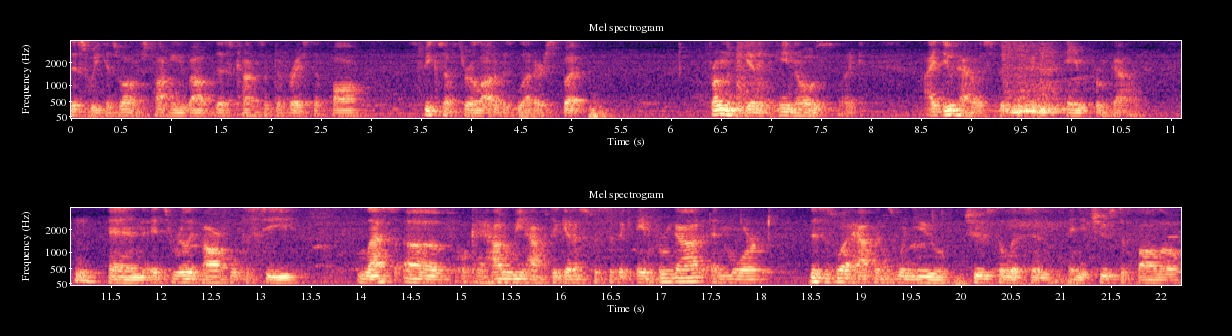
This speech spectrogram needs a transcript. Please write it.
this week as well, just talking about this concept of race that Paul speaks of through a lot of his letters. But from the beginning, he knows, like, I do have a specific aim from God. Hmm. And it's really powerful to see less of, okay, how do we have to get a specific aim from God, and more, this is what happens when you choose to listen and you choose to follow,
